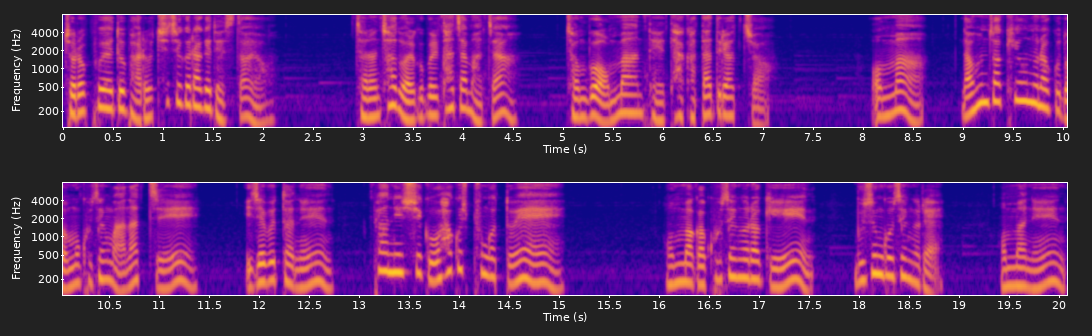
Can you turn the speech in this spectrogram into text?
졸업 후에도 바로 취직을 하게 됐어요. 저는 첫 월급을 타자마자 전부 엄마한테 다 갖다 드렸죠. 엄마, 나 혼자 키우느라고 너무 고생 많았지. 이제부터는 편히 쉬고 하고 싶은 것도 해. 엄마가 고생을 하긴 무슨 고생을 해. 엄마는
